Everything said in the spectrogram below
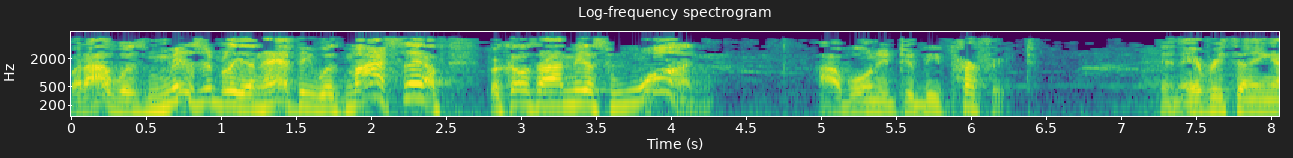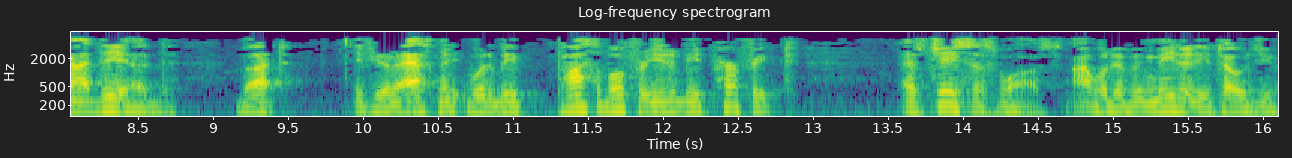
But I was miserably unhappy with myself because I missed one. I wanted to be perfect in everything I did. But if you'd asked me, would it be possible for you to be perfect as Jesus was? I would have immediately told you,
